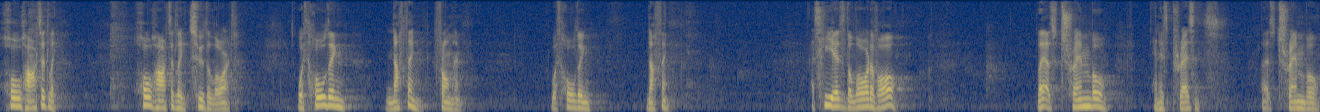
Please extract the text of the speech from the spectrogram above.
wholeheartedly? Wholeheartedly to the Lord, withholding nothing from him. Withholding nothing. As he is the Lord of all. Let us tremble in his presence. Let us tremble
